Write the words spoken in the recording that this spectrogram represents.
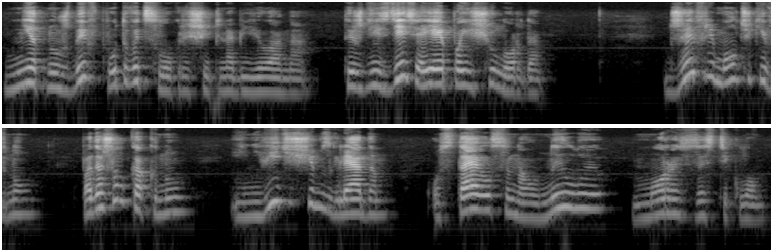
«Нет нужды впутывать слуг», — решительно объявила она. «Ты жди здесь, а я и поищу лорда». Джеффри молча кивнул, подошел к окну и невидящим взглядом уставился на унылую морось за стеклом.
